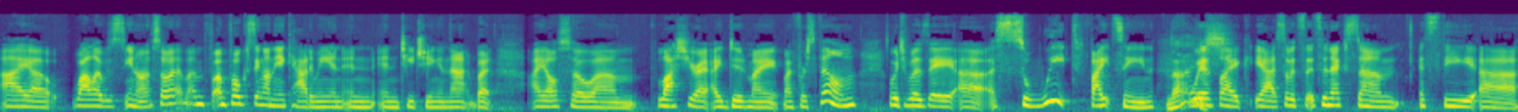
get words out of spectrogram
I uh, while I was you know so I'm, I'm, I'm focusing on the academy and, and, and teaching and that but I also um, last year I, I did my, my first film which was a, uh, a sweet fight scene Nice. with like yeah so it's it's the next um it's the uh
